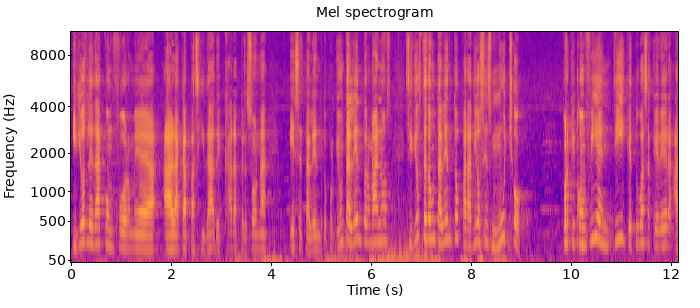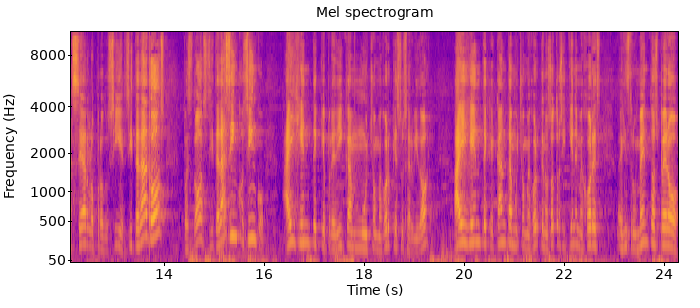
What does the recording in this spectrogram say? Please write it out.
Y Dios le da conforme a, la capacidad de cada persona ese talento. Porque un talento, hermanos, si Dios te da un talento, para Dios es mucho. Porque confía en ti que tú vas a querer hacerlo, producir. Si te da dos, pues dos. Si te da cinco, cinco. Hay gente que predica mucho mejor que su servidor. Hay gente que canta mucho mejor que nosotros y tiene mejores instrumentos. Pero,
